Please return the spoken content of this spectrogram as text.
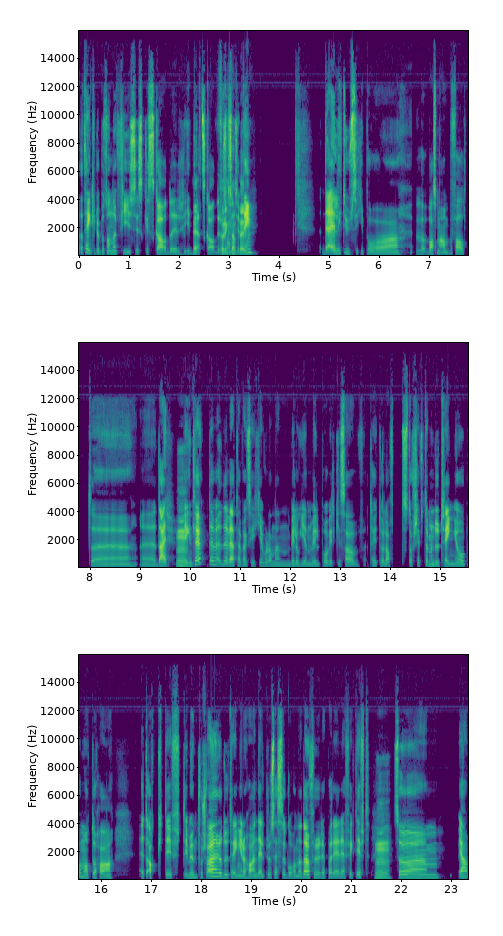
Da tenker du på sånne fysiske skader, idrettsskader og sånne type ting? Det er jeg litt usikker på hva hva som er anbefalt eh, eh, der, Mm. egentlig. Det, det vet jeg faktisk ikke, hvordan den biologien vil påvirkes av et høyt og lavt stoffskifte. Men du trenger jo på en måte å ha et aktivt immunforsvar, og du trenger å ha en del prosesser gående da for å reparere effektivt. Mm. Så um, ja.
